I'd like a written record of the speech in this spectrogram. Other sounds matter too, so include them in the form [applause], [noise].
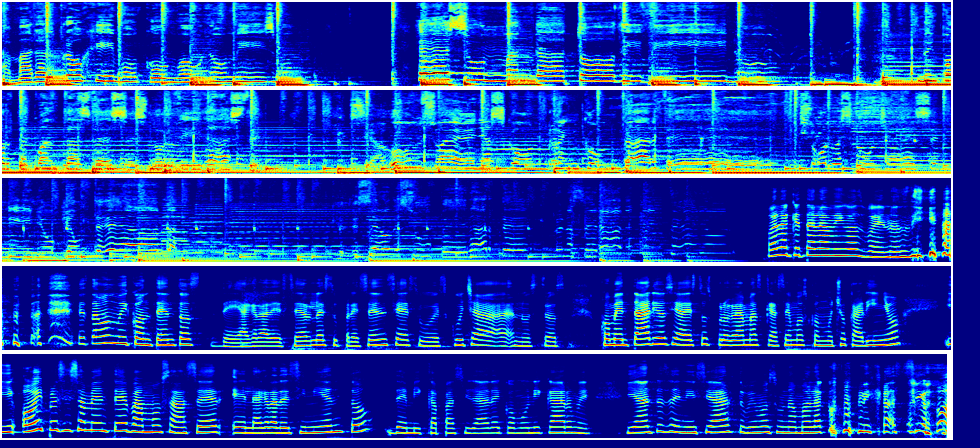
Amar al prójimo como a uno mismo es un mandato divino. No importa cuántas veces lo olvidaste, si aún sueñas con reencontrarte, solo escucha a ese niño que aún te habla. Y el deseo de superarte Hola, ¿qué tal amigos? Buenos [laughs] días. Estamos muy contentos de agradecerles su presencia, su escucha a nuestros comentarios y a estos programas que hacemos con mucho cariño. Y hoy precisamente vamos a hacer el agradecimiento de mi capacidad de comunicarme. Y antes de iniciar tuvimos una mala [laughs] comunicación. [laughs]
